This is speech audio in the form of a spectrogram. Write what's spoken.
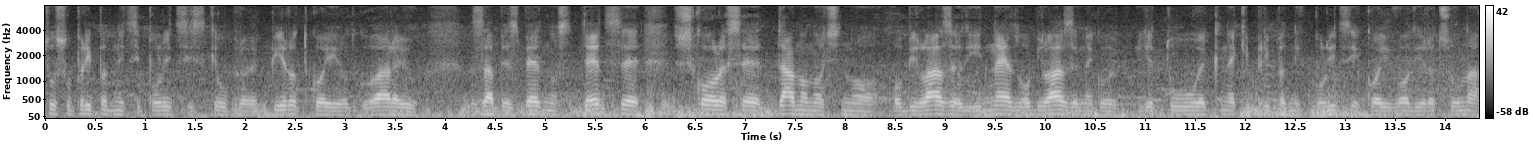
Tu su pripadnici policijske uprave Pirot koji odgovaraju za bezbednost dece. Škole se danonoćno obilaze i ne obilaze, nego je tu uvek neki pripadnik policije koji vodi računa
